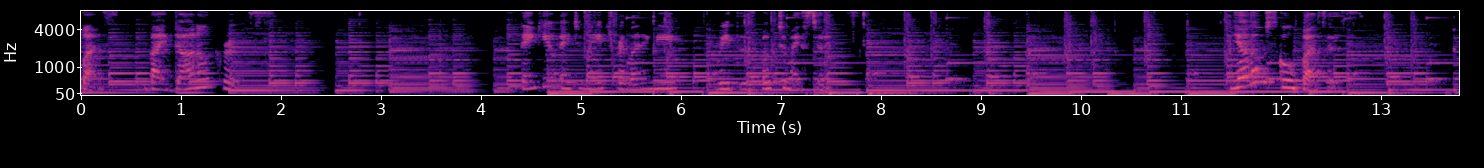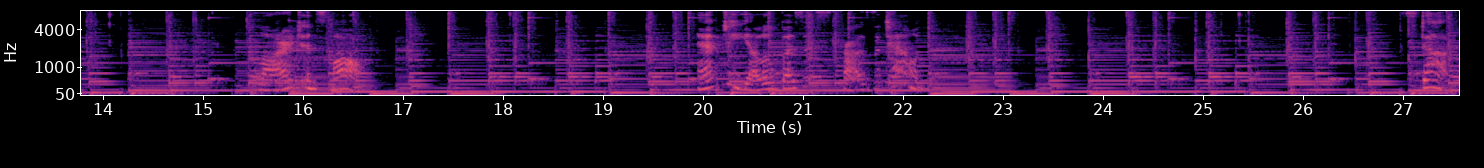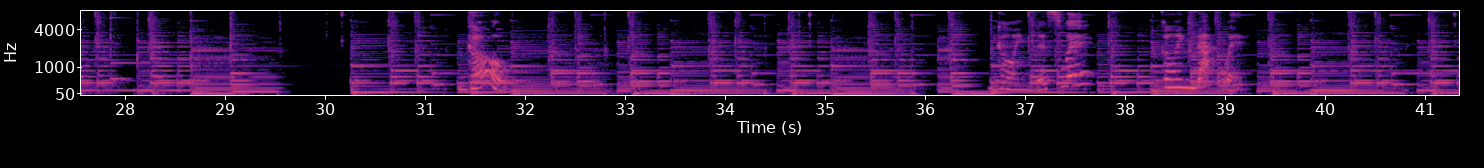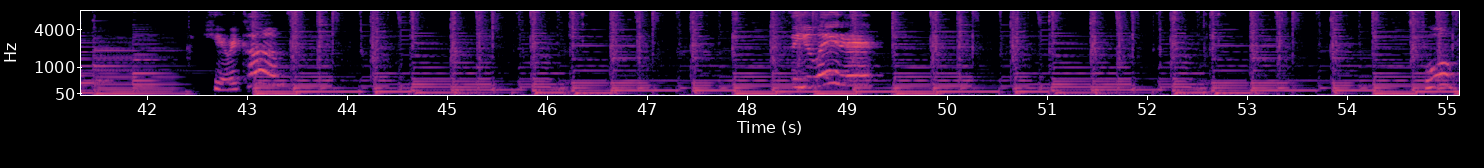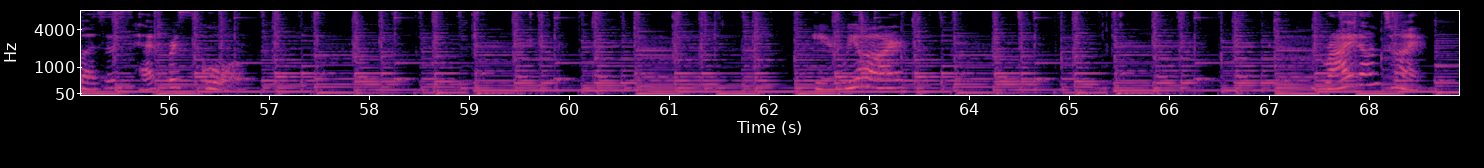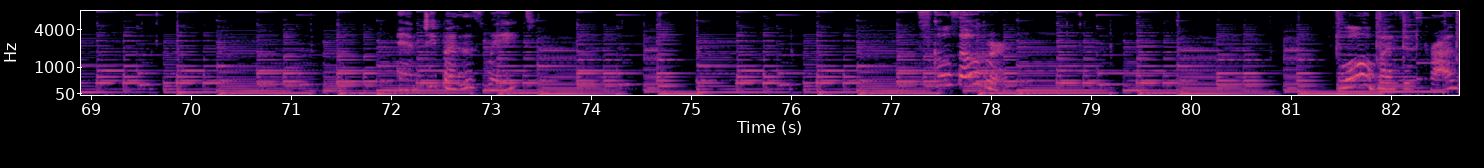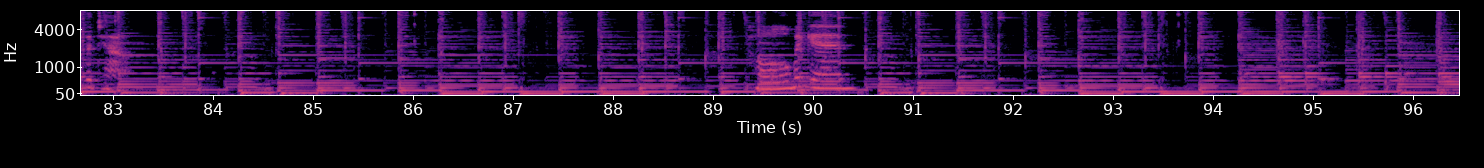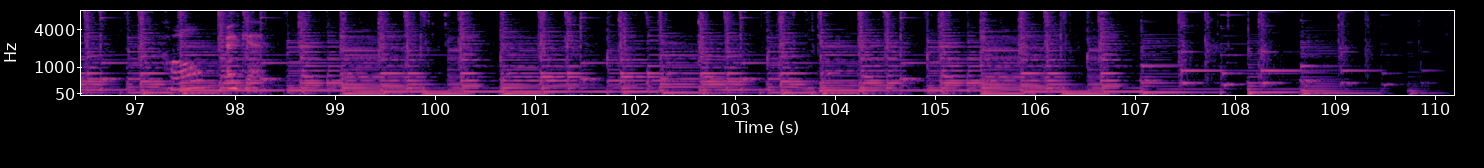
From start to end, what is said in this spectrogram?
Bus by Donald Crews. Thank you, HMH, for letting me read this book to my students. Yellow school buses. Large and small. Empty yellow buses cross the town. Stop. Go. Going this way, going that way. Here it comes. See you later. School buses head for school. Here we are. Right on time. Empty buses wait. School's over. Full buses cross the town. Home again. Again.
